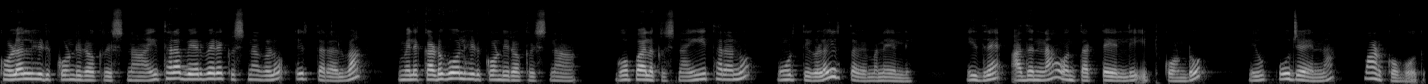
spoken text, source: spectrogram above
ಕೊಳಲ್ ಹಿಡ್ಕೊಂಡಿರೋ ಕೃಷ್ಣ, ಈ ಥರ ಬೇರೆ ಬೇರೆ ಕೃಷ್ಣಗಳು ಇರ್ತಾರಲ್ವ? ಆಮೇಲೆ ಕಡುಗೋಲ್ ಹಿಡ್ಕೊಂಡಿರೋ ಕೃಷ್ಣ, ಗೋಪಾಲಕೃಷ್ಣ, ಈ ಥರನೂ ಮೂರ್ತಿಗಳು ಇರ್ತವೆ ಮನೆಯಲ್ಲಿ. ಇದ್ದರೆ ಅದನ್ನು ಒಂದು ತಟ್ಟೆಯಲ್ಲಿ ಇಟ್ಕೊಂಡು ನೀವು ಪೂಜೆಯನ್ನು ಮಾಡ್ಕೋಬೋದು.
